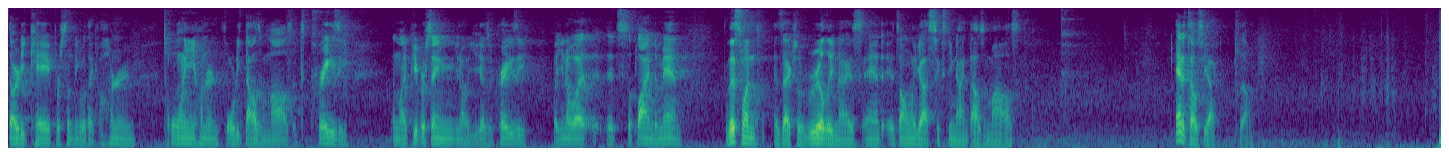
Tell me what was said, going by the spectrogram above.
30k for something with like 120, 140,000 miles. It's crazy, and like people are saying, you know, you guys are crazy, but you know what? It's supply and demand. This one is actually really nice, and it's only got 69,000 miles, and it's LCI, so.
